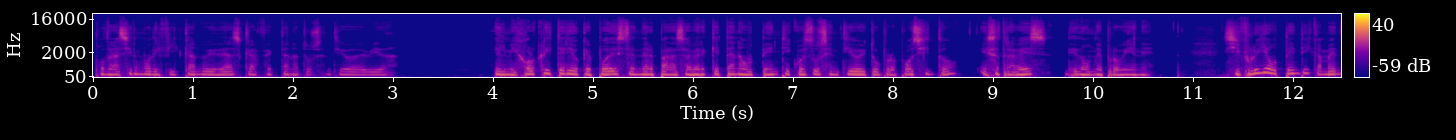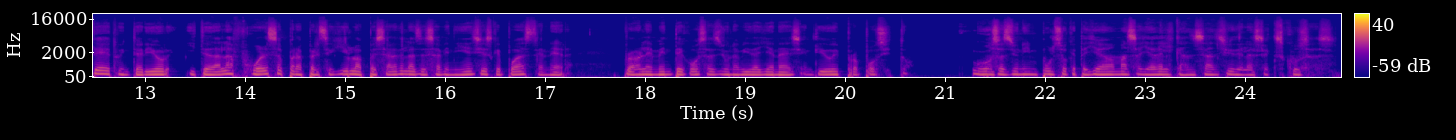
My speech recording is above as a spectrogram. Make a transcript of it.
podrás ir modificando ideas que afectan a tu sentido de vida. El mejor criterio que puedes tener para saber qué tan auténtico es tu sentido y tu propósito es a través de dónde proviene. Si fluye auténticamente de tu interior y te da la fuerza para perseguirlo a pesar de las desavenencias que puedas tener, probablemente gozas de una vida llena de sentido y propósito. Gozas de un impulso que te lleva más allá del cansancio y de las excusas,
